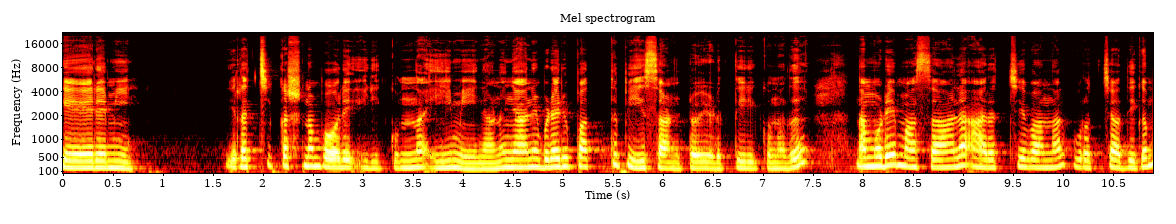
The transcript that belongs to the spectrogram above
കേരമീൻ. ഇറച്ചി കഷ്ണം പോലെ ഇരിക്കുന്ന ഈ മീനാണ്. ഞാനിവിടെ ഒരു പത്ത് പീസാണ് കേട്ടോ എടുത്തിരിക്കുന്നത്. നമ്മുടെ മസാല അരച്ച് വന്നാൽ കുറച്ചധികം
